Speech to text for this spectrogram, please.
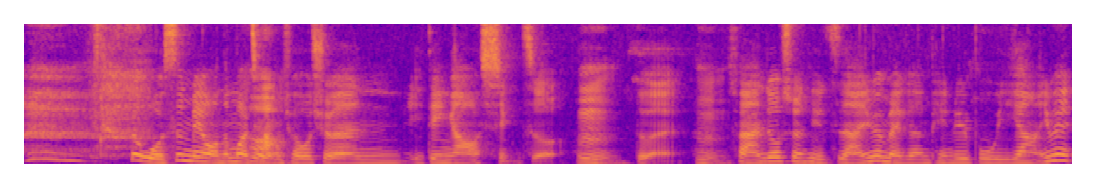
对，我是没有那么强求学生一定要醒着。嗯，对，嗯，反正就顺其自然，因为每个人频率不一样。因为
